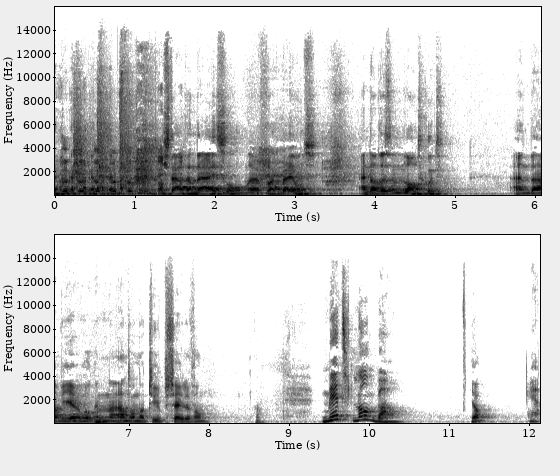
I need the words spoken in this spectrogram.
die staat aan de IJssel, vlak bij ons. En dat is een landgoed. En daar beheren we ook een aantal natuurpercelen van. Met landbouw. Ja. Ja.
